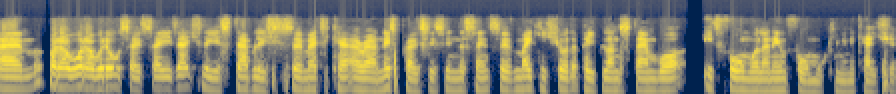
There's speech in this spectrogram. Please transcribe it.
Um, but I, what I would also say is actually establish some etiquette around this process in the sense of making sure that people understand what is formal and informal communication.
